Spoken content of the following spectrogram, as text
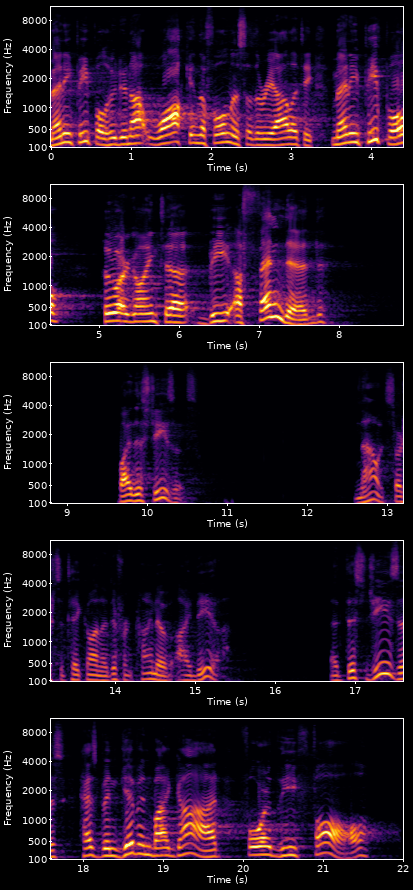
Many people who do not walk in the fullness of the reality. Many people who are going to be offended by this Jesus. Now it starts to take on a different kind of idea. That this Jesus has been given by God for the fall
